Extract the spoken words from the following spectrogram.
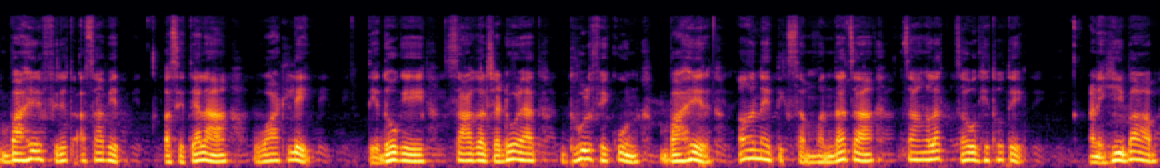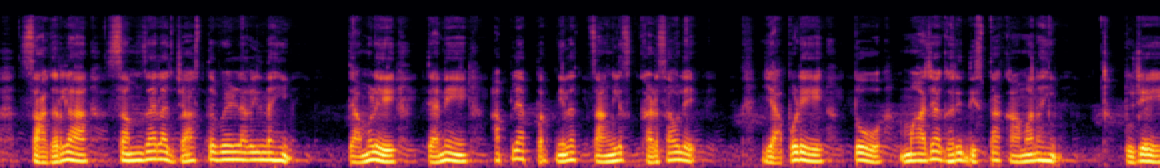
बाहेर फिरत असावेत असे त्याला वाटले. ते दोघे सागरच्या डोळ्यात धूळ फेकून बाहेर अनैतिक संबंधाचा चांगला चव घेत होते. आणि ही बाब सागरला समजायला जास्त वेळ लागली नाही. त्यामुळे त्याने आपल्या पत्नीला चांगलेच खडसावले. यापुढे तो माझ्या घरी दिसता कामा नाही. तुझे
